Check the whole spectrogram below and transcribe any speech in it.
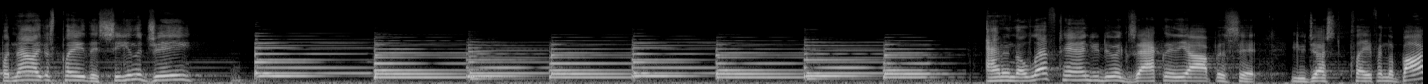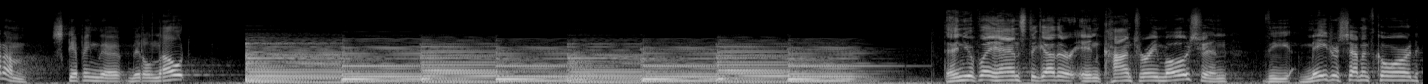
but now I just play the C and the G, And in the left hand, you do exactly the opposite. You just play from the bottom, skipping the middle note. Then you play hands together in contrary motion, the major seventh chord,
